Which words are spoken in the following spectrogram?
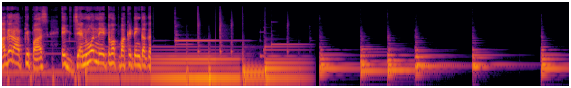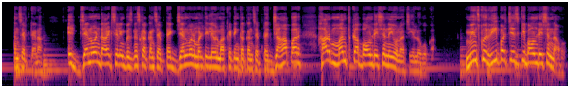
अगर आपके पास एक जेनुअन नेटवर्क मार्केटिंग का कंसेप्ट है ना, एक जेनुअन डायरेक्ट सेलिंग बिज़नेस का कंसेप्ट है, एक जेनुअन मल्टी लेवल मार्केटिंग का कंसेप्ट है, जहाँ पर हर मंथ का बाउंडेशन नहीं होना चाहिए लोगों का। मींस कोई रीपर्चेज की बाउंडेशन ना हो।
